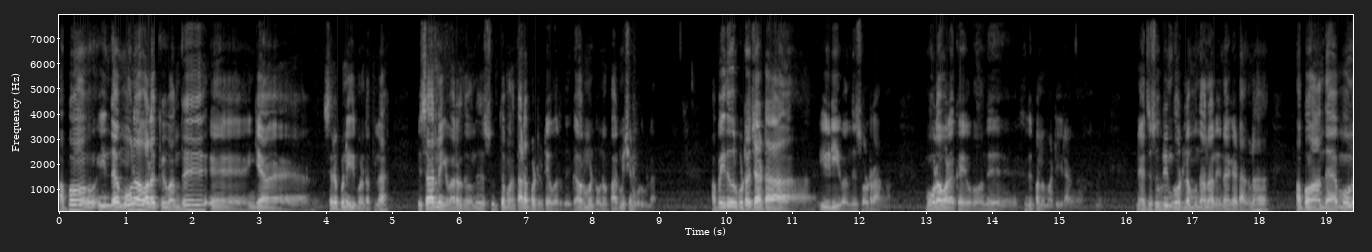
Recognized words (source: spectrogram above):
அப்போ இந்த மூல வழக்கு வந்து இங்கே சிறப்பு நீதிமன்றத்தில் விசாரணைக்கு வர்றது வந்து சுத்தமாக தடைப்பட்டுக்கிட்டே வருது. கவர்மெண்ட் ஒன்றும் பர்மிஷன் கொடுக்கல. அப்போ இது ஒரு குற்றச்சாட்டாக இடி வந்து சொல்கிறாங்க மூல வழக்கை இவங்க வந்து இது பண்ண மாட்டேங்கிறாங்க. நேற்று சுப்ரீம் கோர்ட்டில் முந்தா நாள் என்ன கேட்டாங்கன்னா அப்போ அந்த மூணு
